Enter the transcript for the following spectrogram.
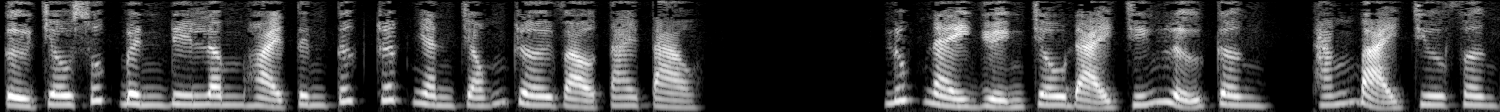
từ châu xuất binh đi Lâm Hoài tin tức rất nhanh chóng rơi vào tai Tàu. Lúc này Duyện Châu đại chiến Lữ Cân, thắng bại chưa phân.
